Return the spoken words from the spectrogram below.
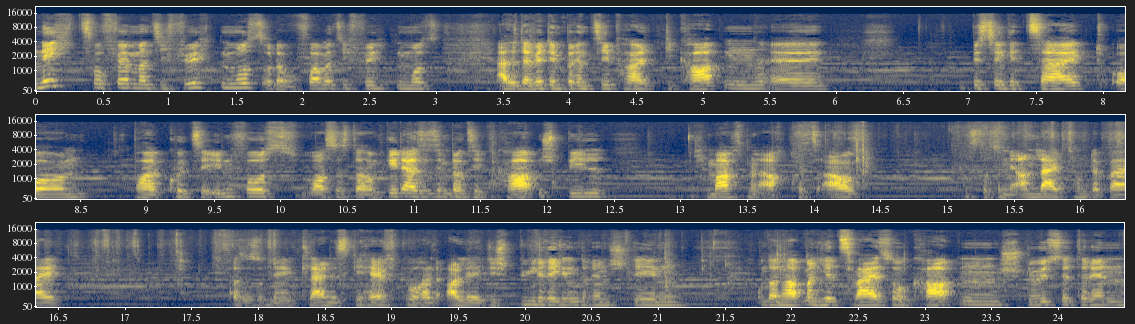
nichts, wofür man sich fürchten muss oder wovor man sich fürchten muss. Also da wird im Prinzip halt die Karten äh, ein bisschen gezeigt und ein paar kurze Infos, was es darum geht. Also es ist im Prinzip ein Kartenspiel. Ich mache es mal auch kurz auf. Ist da so eine Anleitung dabei. Also so ein kleines Geheft, wo halt alle die Spielregeln drin stehen. Und dann hat man hier zwei so Kartenstöße drin,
